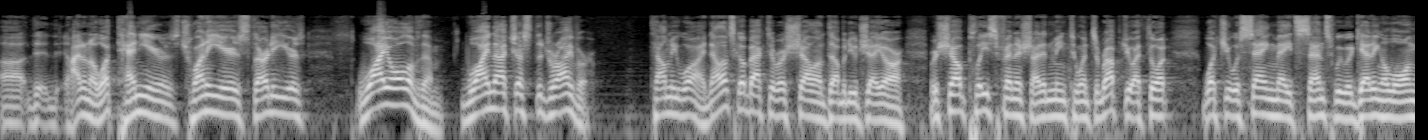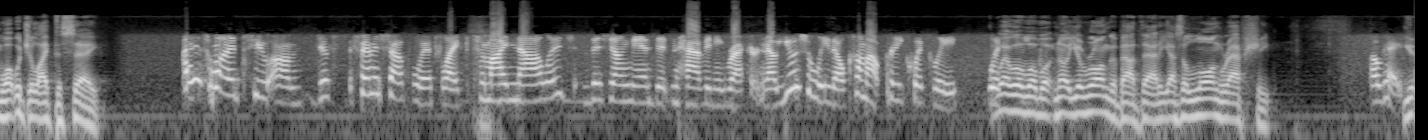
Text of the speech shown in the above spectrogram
uh, the, I don't know what, ten years, twenty years, thirty years. Why all of them? Why not just the driver? Tell me why. Now let's go back to Rochelle on WJR. Rochelle, please finish. I didn't mean to interrupt you. I thought what you were saying made sense. We were getting along. What would you like to say? I just wanted to um, just finish up with, like, to my knowledge, this young man didn't have any record. Now, usually they'll come out pretty quickly with. Wait, wait, wait, wait. No, you're wrong about that. He has a long rap sheet. Okay. You,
